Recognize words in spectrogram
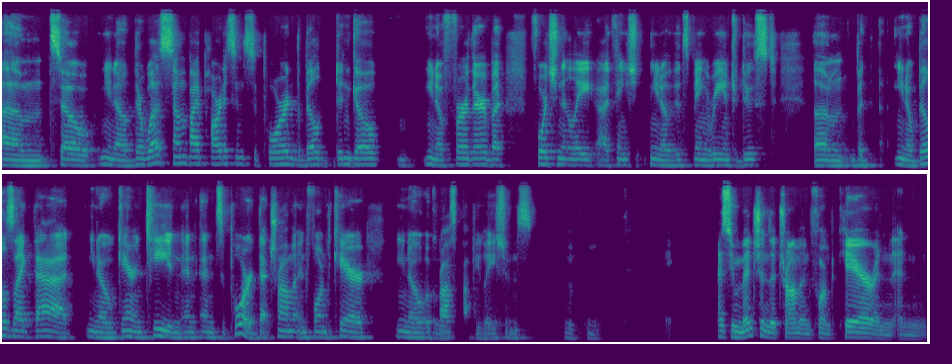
Um, so you know, there was some bipartisan support. The bill didn't go you know further but fortunately i think you know it's being reintroduced um, but you know bills like that you know guarantee and, and, and support that trauma informed care you know mm-hmm. across mm-hmm. populations mm-hmm. as you mentioned the trauma informed care and and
